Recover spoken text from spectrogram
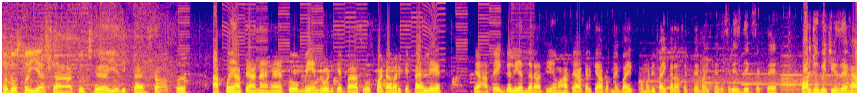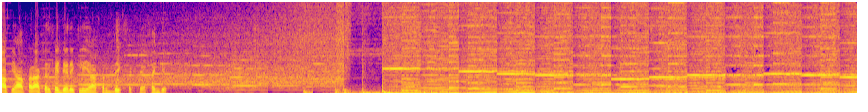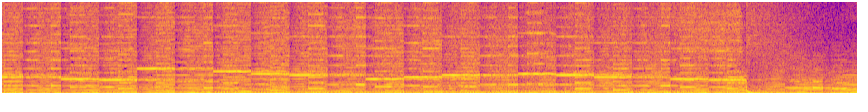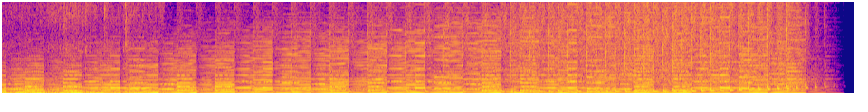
तो दोस्तों ऐसा कुछ, ये दिखता है शॉप आपको यहाँ पे आना है तो मेन रोड के पास रोसपा टावर के पहले यहाँ पे एक गली अंदर आती है। वहाँ पे आकर के आप अपने बाइक को मॉडिफाई करा सकते हैं बाइक की एसेसरीज देख सकते हैं और जो भी चीज़ें हैं आप यहाँ पर आकर के डायरेक्टली यहाँ पर देख सकते हैं। Thank you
